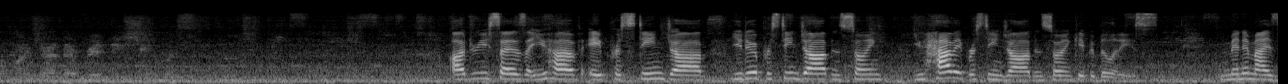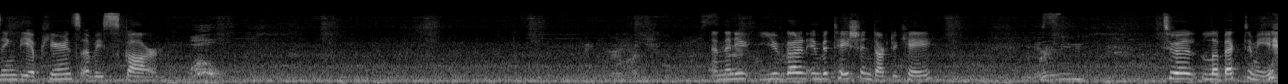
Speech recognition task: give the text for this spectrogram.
Oh my god, that Britney shameless. Audrey says that you have a pristine job. You do a pristine job in sewing. You have a pristine job in sewing capabilities, minimizing the appearance of a scar. Whoa! Thank you very much. And then you, you've got an invitation, Dr. K, to a lobectomy.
